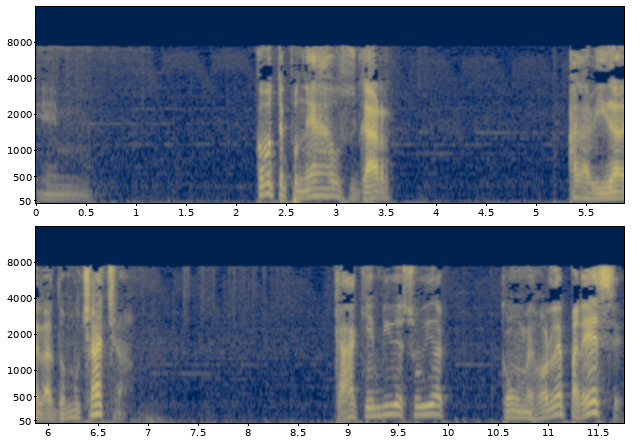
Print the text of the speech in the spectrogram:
em, ¿cómo te pones a juzgar a la vida de las dos muchachas? Cada quien vive su vida como mejor le parece.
